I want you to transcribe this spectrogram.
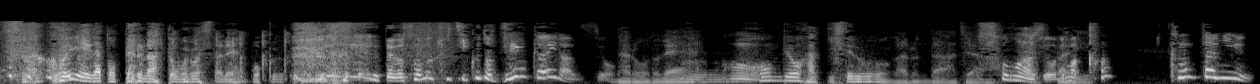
すごい映画撮ってるなと思いましたね、僕。だからその鬼畜度全開なんですよ。なるほどね。うん本領発揮してる部分があるんだ、じゃあ。そうなんですよ。で、まあ、簡単に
